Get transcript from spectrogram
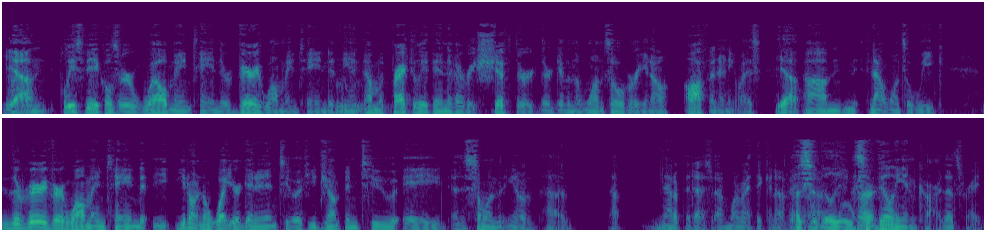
Yeah. Um, police vehicles are well maintained. They're very well maintained. At the Mm-hmm. end, almost practically at the end of every shift, they're they're given the once over. You know, often anyways. Yeah. Um, if not once a week. They're very very well maintained. You don't know what you're getting into if you jump into a someone you know. Uh, not a pedestrian. What am I thinking of? A civilian a car? A civilian car. That's right.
